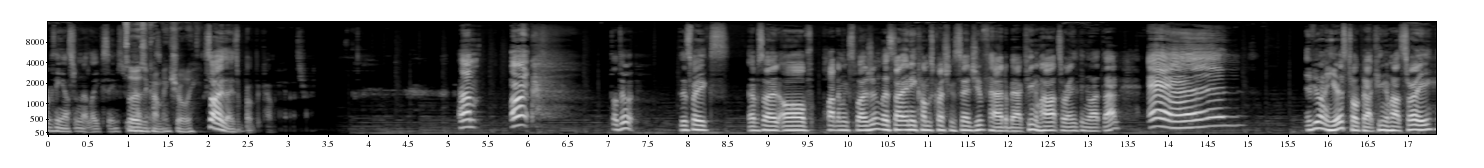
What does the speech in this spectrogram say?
everything else from that leak seems. to So those are coming surely. So those are probably coming. Yeah, that's right. Um. All right, I'll do it. This week's episode of Platinum Explosion. Let's know any comments, questions, concerns you've had about Kingdom Hearts or anything like that. And if you want to hear us talk about Kingdom Hearts 3,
